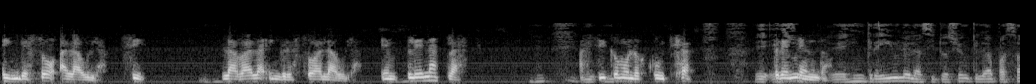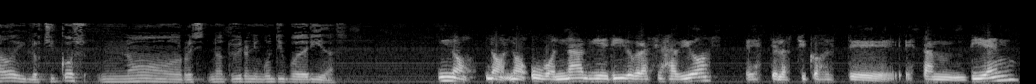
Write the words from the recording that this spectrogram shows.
Ingresó al aula, sí. La bala ingresó al aula, en plena clase, así como lo escucha. Eh, es- Tremendo. Es, increíble la situación que le ha pasado y los chicos no, no tuvieron ningún tipo de heridas. No, no, no hubo nadie herido, gracias a Dios. Este, los chicos este, están bien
